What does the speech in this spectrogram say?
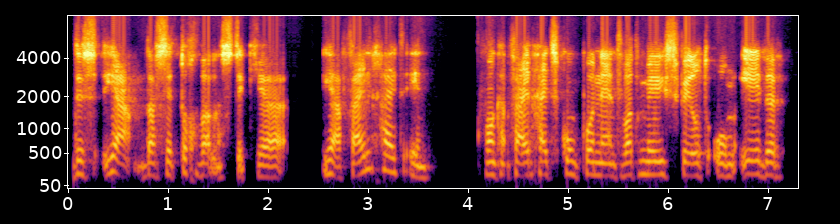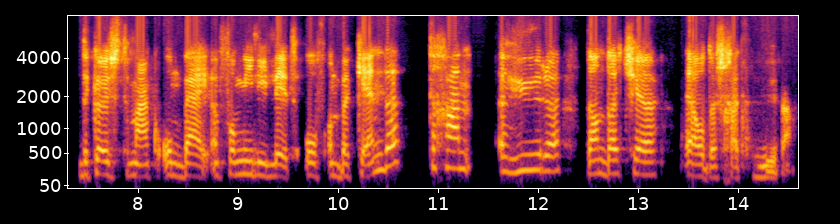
Dus ja, daar zit toch wel een stukje ja, veiligheid in. Van een veiligheidscomponent wat meespeelt om eerder de keuze te maken om bij een familielid of een bekende te gaan eh, huren, dan dat je elders gaat huren.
